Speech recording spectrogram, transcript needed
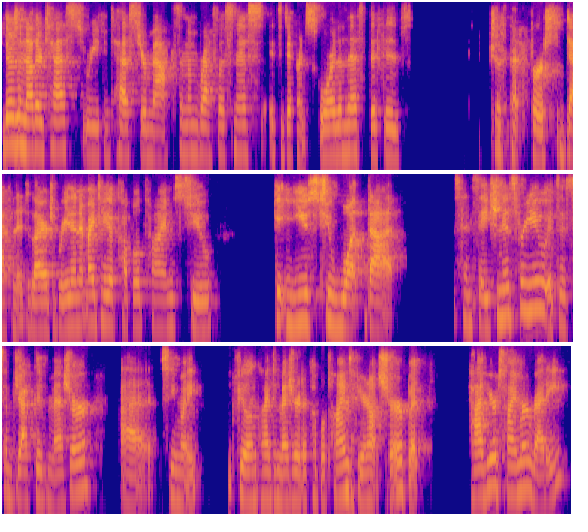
there's another test where you can test your maximum breathlessness. It's a different score than this. This is just that first definite desire to breathe. And it might take a couple of times to get used to what that sensation is for you. It's a subjective measure. Uh, so you might feel inclined to measure it a couple times if you're not sure, but have your timer ready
